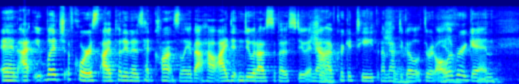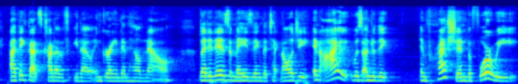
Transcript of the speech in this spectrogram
And I, which of course I put in his head constantly about how I didn't do what I was supposed to, and now I have crooked teeth, and I'm gonna have to go through it all Yeah. over again. Mm-hmm. I think that's kind of you know ingrained in him now. But it mm-hmm. is amazing the technology, and I was under the impression before we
